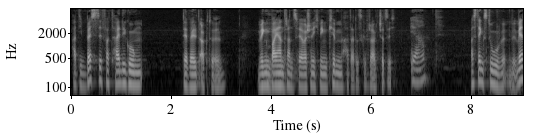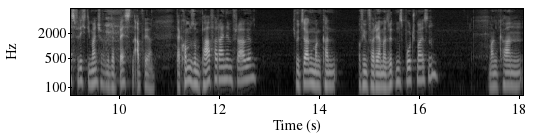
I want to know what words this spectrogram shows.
hat die beste Verteidigung der Welt aktuell? Wegen Bayern-Transfer, wahrscheinlich wegen Kim hat er das gefragt, schätze ich. Ja. Was denkst du, wer ist für dich die Mannschaft mit der besten Abwehr? Da kommen so ein paar Vereine in Frage. Ich würde sagen, man kann auf jeden Fall Real Madrid ins Boot schmeißen. Man kann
